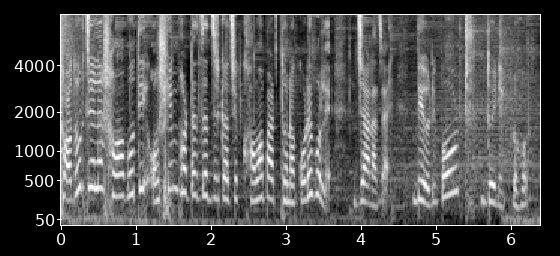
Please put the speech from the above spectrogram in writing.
সদর জেলা সভাপতি অসীম ভট্টাচার্যের কাছে ক্ষমা প্রার্থনা করে বলে জানা যায়। বিও রিপোর্ট দৈনিক প্রহর।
